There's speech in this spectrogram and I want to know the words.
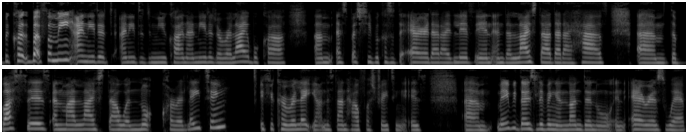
because, but for me, I needed I needed a new car and I needed a reliable car, um, especially because of the area that I live in and the lifestyle that I have. Um, the buses and my lifestyle were not correlating if you can relate, you understand how frustrating it is. Um, maybe those living in London or in areas where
